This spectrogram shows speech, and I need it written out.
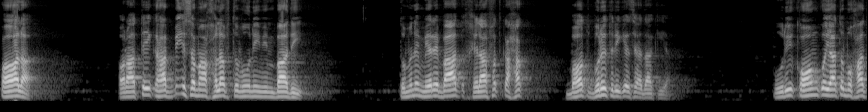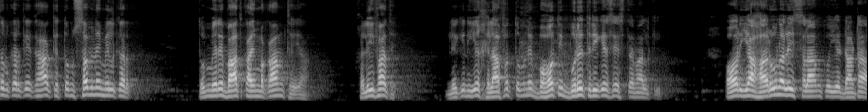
قالا اور آتے ہی کہا بے سما خلف تمونی ممبادی تم نے میرے بعد خلافت کا حق بہت برے طریقے سے ادا کیا۔ پوری قوم کو یا تو مخاطب کر کے کہا کہ تم سب نے مل کر تم میرے بعد قائم مقام تھے یہاں خلیفہ تھے، لیکن یہ خلافت تم نے بہت ہی برے طریقے سے استعمال کی۔ اور یا ہارون علیہ السلام کو یہ ڈانٹا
